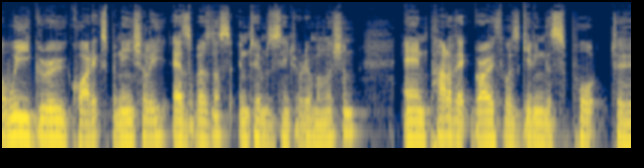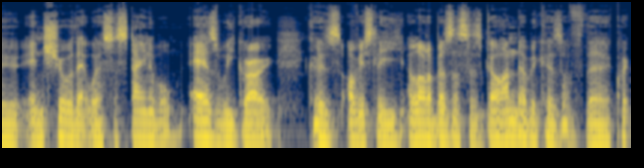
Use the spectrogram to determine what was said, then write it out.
we grew quite exponentially as a business in terms of central demolition. And part of that growth was getting the support to ensure that we're sustainable as we grow. Because obviously a lot of businesses go under because of the quick,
